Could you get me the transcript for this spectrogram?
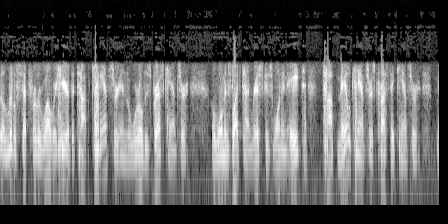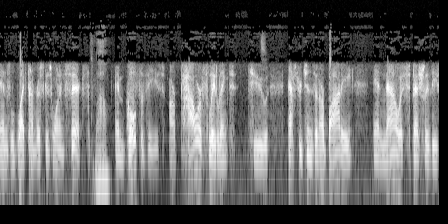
a little step further while we're here. The top cancer in the world is breast cancer. A woman's lifetime risk is one in eight. Top male cancer is prostate cancer. Man's lifetime risk is one in six. Wow. And both of these are powerfully linked to estrogens in our body, and now especially these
